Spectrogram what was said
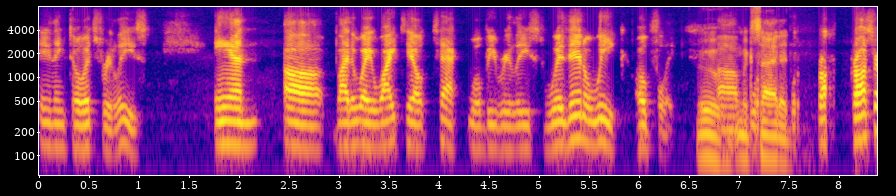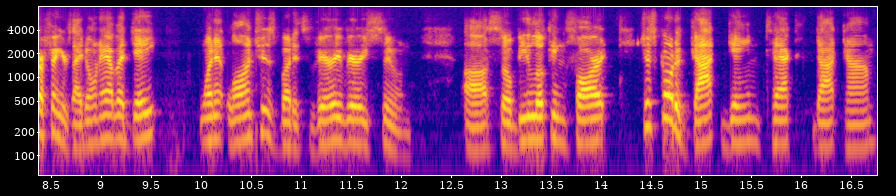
anything till it's released. And uh, by the way, Whitetail Tech will be released within a week, hopefully. Ooh, Um, I'm excited. Cro- Cross our fingers. I don't have a date when it launches, but it's very, very soon. Uh, so be looking for it. Just go to gotgametech.com,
